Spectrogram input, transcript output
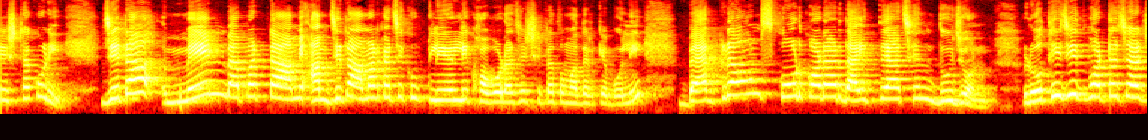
চেষ্টা করি। যেটা মেন ব্যাপারটা আমি যেটা আমার কাছে খুব ক্লিয়ারলি খবর আছে সেটা তোমাদেরকে বলি। ব্যাকগ্রাউন্ড স্কোর করার দায়িত্বে আছেন দুজন, রথিজিৎ ভট্টাচার্য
